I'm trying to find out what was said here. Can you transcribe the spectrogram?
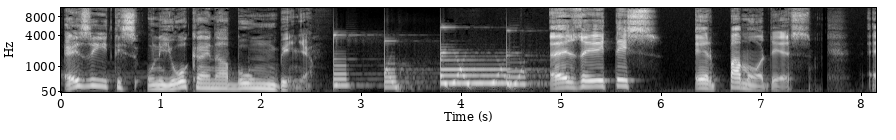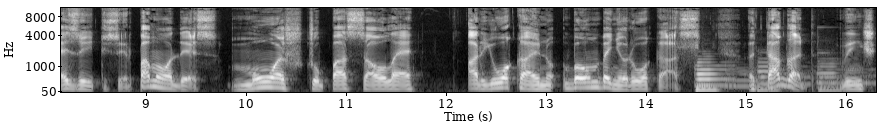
Ezītis un jokainā bumbiņa. Ezītis ir pamodies. Ezītis ir pamodies mošķu pasaulē ar jokainu bumbiņu rokās. Tagad viņš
